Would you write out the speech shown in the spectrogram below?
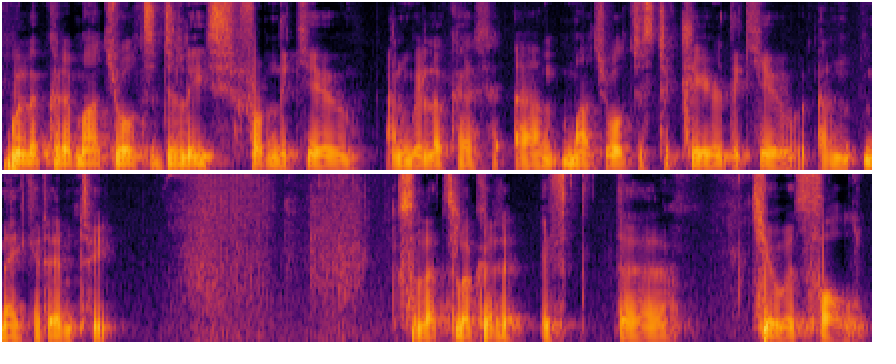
We'll look at a module to delete from the queue, and we'll look at a module just to clear the queue and make it empty. So let's look at if the queue is full.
